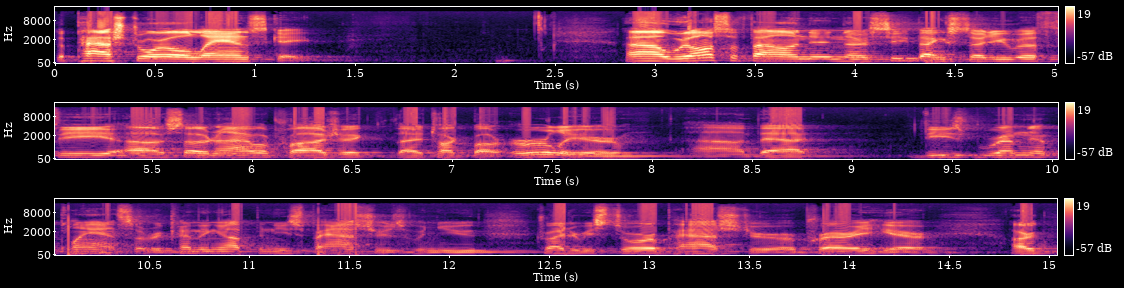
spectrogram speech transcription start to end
The pastoral landscape. Uh, we also found in our seed bank study with the uh, Southern Iowa project that I talked about earlier uh, that these remnant plants that are coming up in these pastures when you try to restore a pasture or prairie here are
